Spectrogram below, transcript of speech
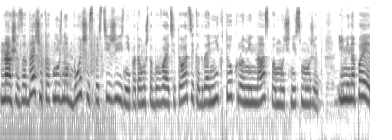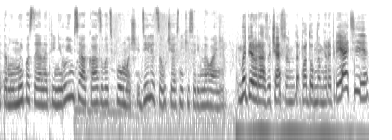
Наша задача как можно больше спасти жизни, потому что бывают ситуации, когда никто, кроме нас, помочь не сможет. Именно поэтому мы постоянно тренируемся оказывать помощь, делятся участники соревнований. Мы первый раз участвуем в подобном мероприятии.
